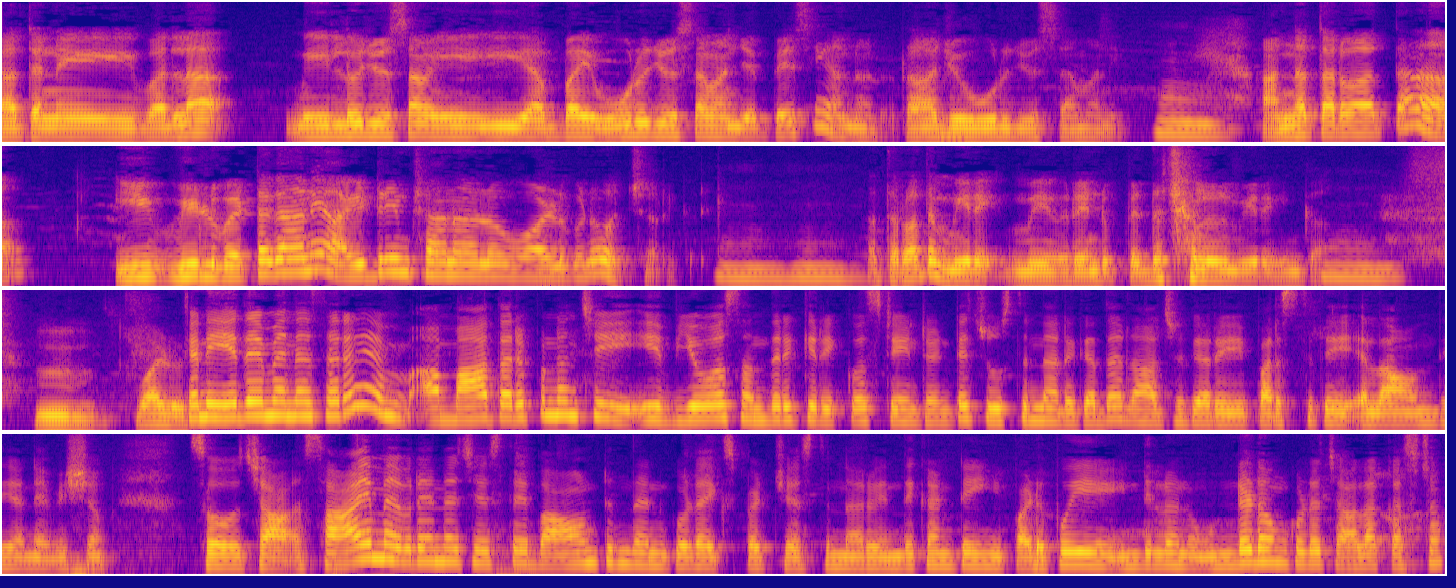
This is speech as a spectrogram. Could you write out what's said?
అతని వల్ల మీ ఇల్లు చూసాం ఈ అబ్బాయి ఊరు చూసామని చెప్పేసి అన్నారు. రాజు ఊరు చూసామని. అన్న తర్వాత ఈ వీళ్ళు పెట్టగానే ఐ డ్రీమ్ ఛానల్ వాళ్ళు కూడా వచ్చారు ఇక్కడ. ఆ తర్వాత మీరే మీ రెండు పెద్ద ఛానల్ మీరే ఇంకా. వాళ్ళు కానీ ఏదేమైనా సరే మా తరపు నుంచి ఈ వ్యూవర్స్ అందరికీ రిక్వెస్ట్ ఏంటంటే చూస్తున్నారు కదా రాజు గారి పరిస్థితి ఎలా ఉంది అనే విషయం. సో చా సాయం ఎవరైనా చేస్తే బాగుంటుందని కూడా ఎక్స్పెక్ట్ చేస్తున్నారు. ఎందుకంటే ఈ పడిపోయే ఇంటిలో ఉండడం కూడా చాలా కష్టం.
